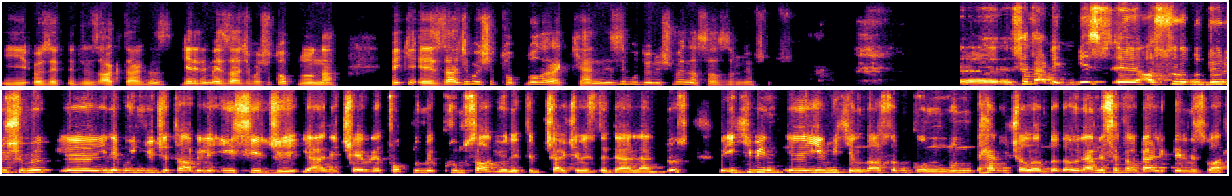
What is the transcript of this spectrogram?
iyi özetlediniz, aktardınız. Gelelim Eczacıbaşı topluluğuna. Peki Eczacıbaşı topluluğu olarak kendinizi bu dönüşüme nasıl hazırlıyorsunuz? Ee, Sefer Bey biz e, aslında bu dönüşümü e, yine bu İngilizce tabirle ECG yani çevre, toplum ve kurumsal yönetim çerçevesinde değerlendiriyoruz. Ve 2022 yılında aslında bu konunun her üç alanında da önemli seferberliklerimiz var.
